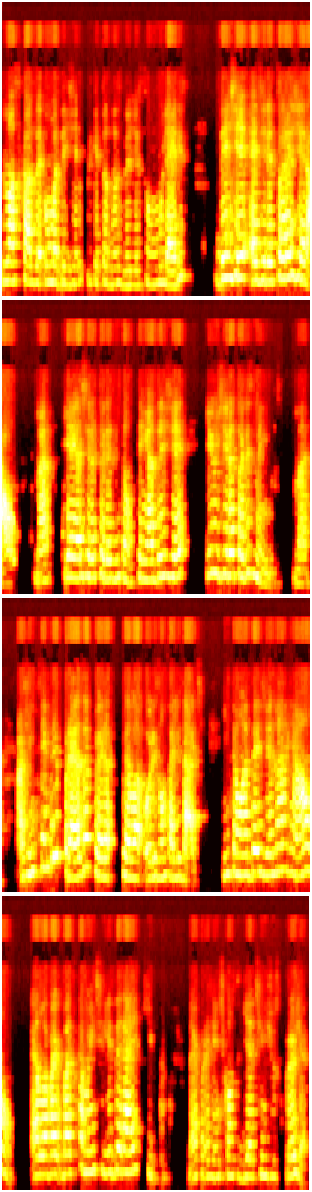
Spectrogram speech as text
No nosso caso é uma DG, porque todas as DG são mulheres. DG é diretora geral, né? E aí as diretorias, então, tem a DG e os diretores membros, né? A gente sempre preza pela, pela horizontalidade. Então, a DG, na real, ela vai basicamente liderar a equipe, né? Para a gente conseguir atingir os projetos.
